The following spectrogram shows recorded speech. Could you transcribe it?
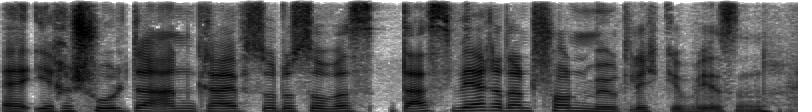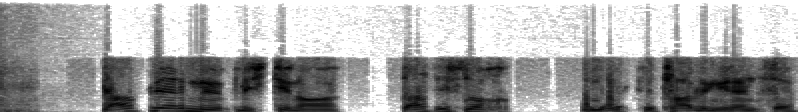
äh, ihre Schulter angreifst oder sowas, das wäre dann schon möglich gewesen. Das wäre möglich, genau. Das ist noch an der akzeptablen Grenze.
